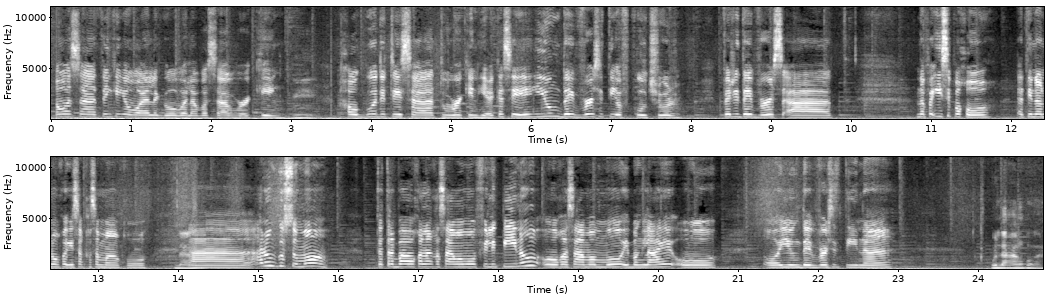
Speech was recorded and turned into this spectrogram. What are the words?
I was uh, thinking a while ago while I was uh, working Mm. How good it is uh, to work in here kasi yung diversity of culture very diverse at napaisip ako at tinanong ko isang kasama ko Na, ah, anong gusto mo? Tatrabaho ka lang kasama mo Filipino o kasama mo ibang lahi o o yung diversity na hulaan ko ah,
